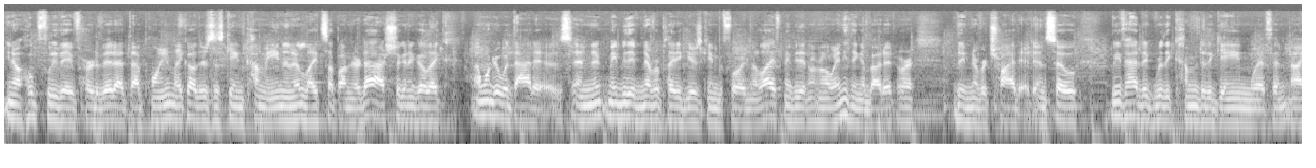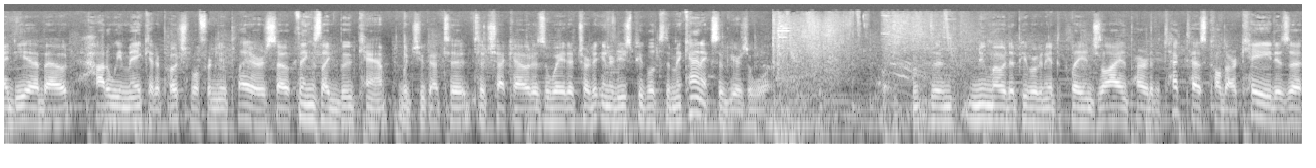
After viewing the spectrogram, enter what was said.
you know hopefully they've heard of it at that point. Like oh there's this game coming and it lights up on their dash. They're going to go like i wonder what that is. And maybe they've never played a gears game before in their life. Maybe they don't know anything about it or they've never tried it. And so we've had to really come to the game with an idea about how do we make it approachable for new players. So things like boot camp which you got to, to check out is a way to try to introduce people to the mechanics of Gears of War. The new mode that people are going to get to play in July and part of the tech test called Arcade is a,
